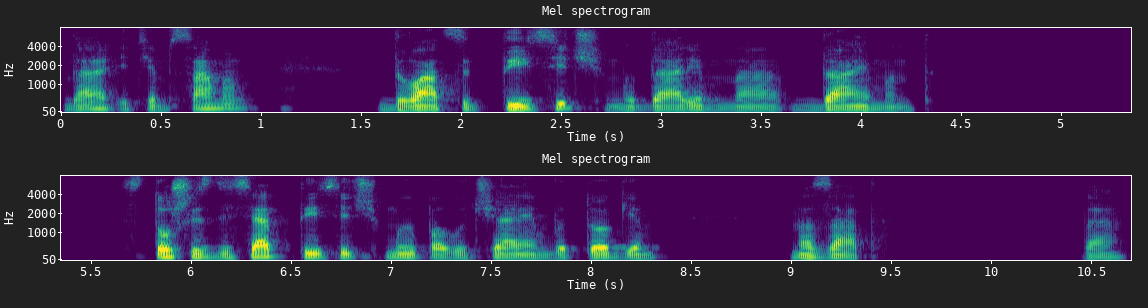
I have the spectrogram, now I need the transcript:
Да, и тем самым 20 тысяч мы дарим на Diamond. 160 тысяч мы получаем в итоге назад. Да?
